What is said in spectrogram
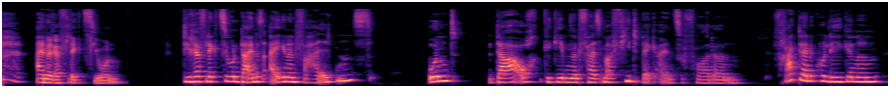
eine Reflexion. Die Reflexion deines eigenen Verhaltens, und da auch gegebenenfalls mal Feedback einzufordern. Frag deine Kolleginnen,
